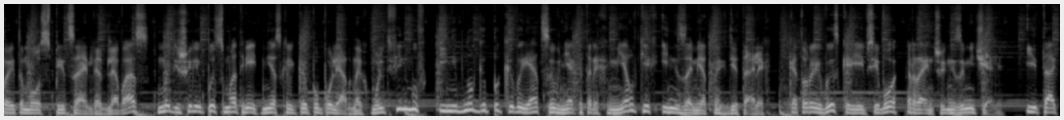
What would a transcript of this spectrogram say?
Поэтому специально для вас мы решили посмотреть несколько популярных мультфильмов и немного поковыряться в некоторых мелких и незаметных деталях, которые вы, скорее всего, раньше не замечали. Итак,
